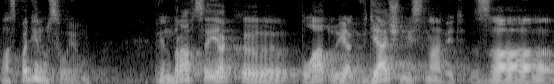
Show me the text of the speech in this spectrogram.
господину своєму. Він брав це як е, плату, як вдячність навіть за,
